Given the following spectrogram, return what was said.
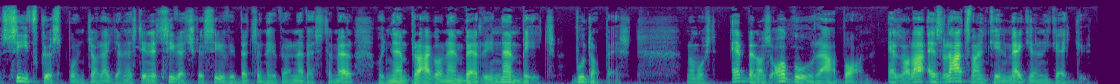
szívközpontja legyen. Ezt én egy szívecske szívi becenével neveztem el, hogy nem Prága, nem Berlin, nem Bécs, Budapest. Na most ebben az agórában ez, a, ez látványként megjelenik együtt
